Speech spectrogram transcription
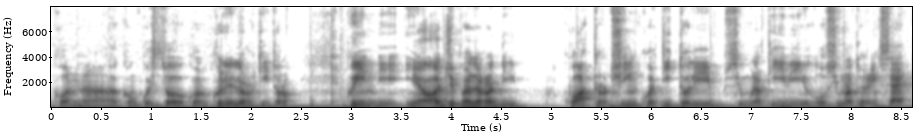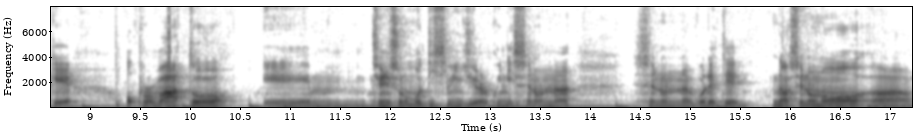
con, con, questo, con, con il loro titolo. Quindi io oggi parlerò di 4-5 titoli simulativi o simulatori in sé che ho provato e mm, ce ne sono moltissimi in giro, quindi se non, se non volete, no, se non ho uh,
